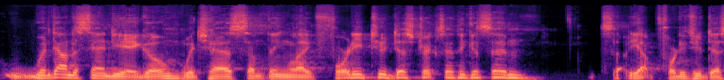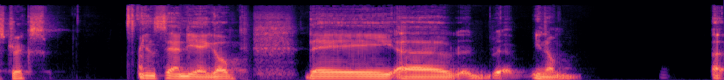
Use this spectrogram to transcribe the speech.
went down to San Diego, which has something like 42 districts, I think it said. So, yeah, 42 districts in San Diego. They, uh, you know, uh,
